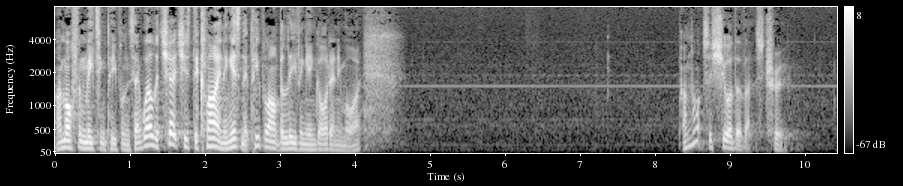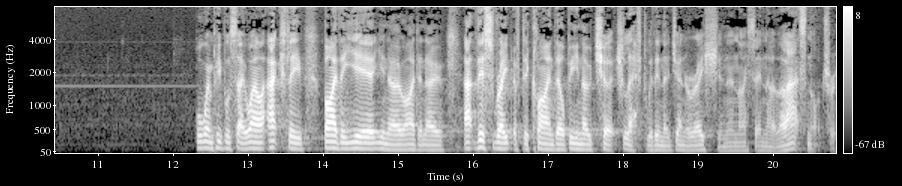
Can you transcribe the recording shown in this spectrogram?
I'm often meeting people and saying, Well, the church is declining, isn't it? People aren't believing in God anymore. I'm not so sure that that's true. Or when people say, well, actually, by the year, you know, I don't know, at this rate of decline, there'll be no church left within a generation. And I say, no, that's not true.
